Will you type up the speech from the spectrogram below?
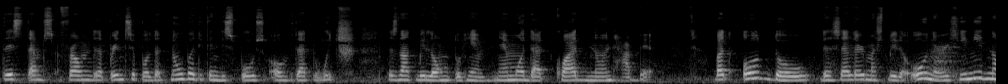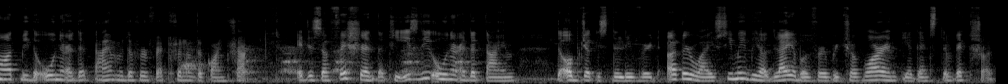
This stems from the principle that nobody can dispose of that which does not belong to him. Nemo dat quod non habet. But although the seller must be the owner, he need not be the owner at the time of the perfection of the contract. It is sufficient that he is the owner at the time the object is delivered. Otherwise, he may be held liable for breach of warranty against eviction.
